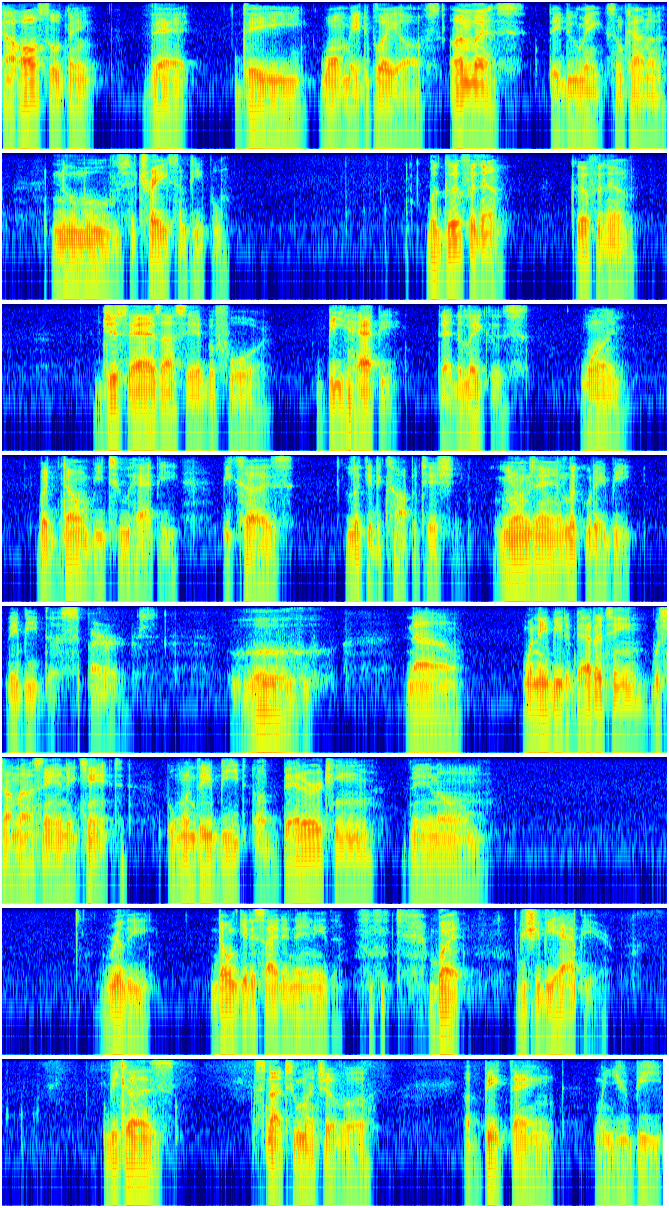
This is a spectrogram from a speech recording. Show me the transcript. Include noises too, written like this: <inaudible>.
I also think that they won't make the playoffs unless they do make some kind of new moves or trade some people. But good for them. Good for them. Just as I said before, be happy that the Lakers won, but don't be too happy because look at the competition. You know what I'm saying? Look who they beat. They beat the Spurs. Ooh. Now, when they beat a better team, which I'm not saying they can't, but when they beat a better team, then um really don't get excited then either. <laughs> but you should be happier because it's not too much of a a big thing when you beat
